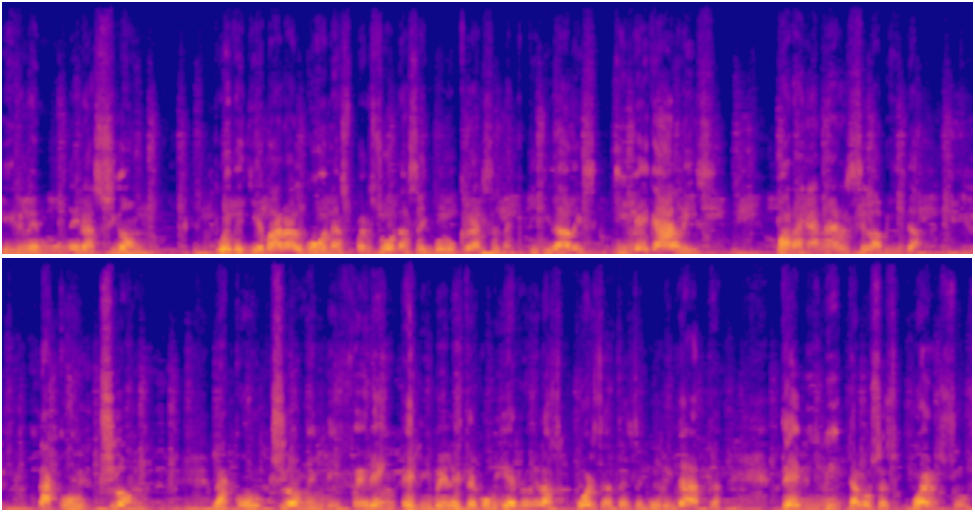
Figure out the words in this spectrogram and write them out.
y remuneración puede llevar a algunas personas a involucrarse en actividades ilegales para ganarse la vida. La corrupción, La corrupción en diferentes niveles de gobierno y las fuerzas de seguridad debilita los esfuerzos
